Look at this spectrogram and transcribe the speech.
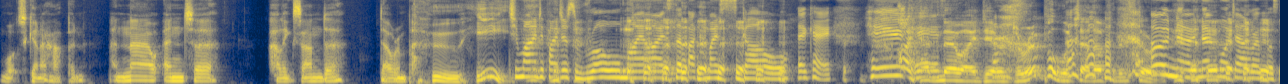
What's going to happen? And now enter Alexander Dalrymple. Who he? Do you mind if I just roll my eyes to the back of my skull? Okay. Who I had no idea a Dalrymple would turn up for this story. Oh no, no more Dalrymples.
